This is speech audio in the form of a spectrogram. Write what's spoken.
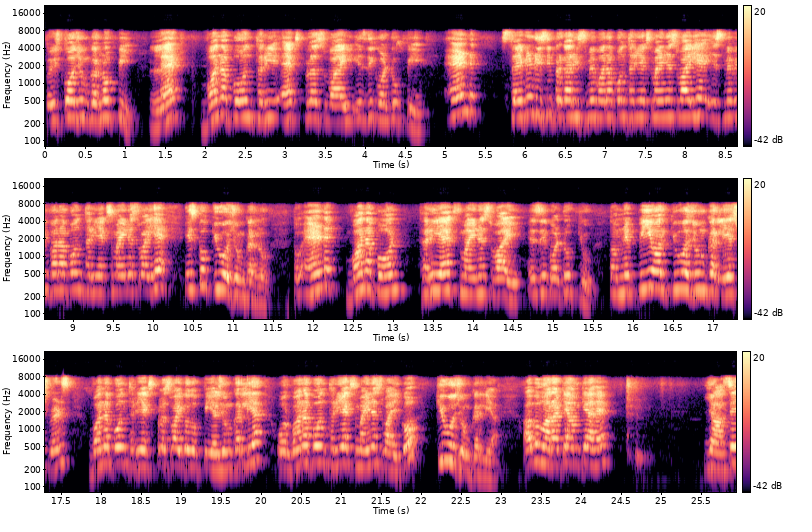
तो इसको अज्यूम कर लो p let one upon three x plus y is equal to p and second इसी प्रकार इसमें one upon three x minus y है, इसमें भी one upon three x minus y है, इसको क्यू अज्यूम कर लो? तो and one upon three x minus y is equal to q. तो हमने पी और क्यू अज्यूम कर लिए students one upon three x plus y को तो पी अज्यूम कर लिया और one upon three x minus y को क्यू अज्यूम कर लिया। अब हमारा काम क्या है? यहाँ से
